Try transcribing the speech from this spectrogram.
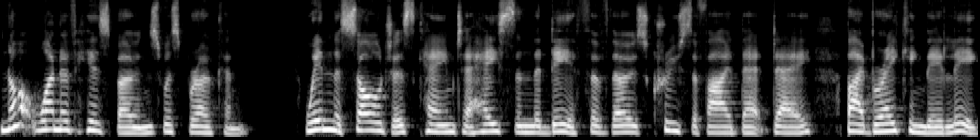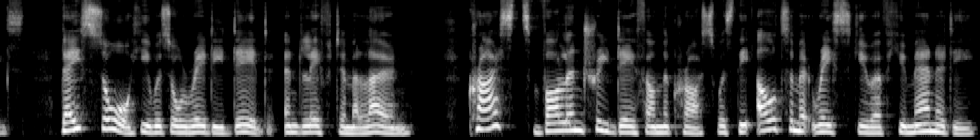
not one of his bones was broken. When the soldiers came to hasten the death of those crucified that day by breaking their legs, they saw he was already dead and left him alone. Christ's voluntary death on the cross was the ultimate rescue of humanity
